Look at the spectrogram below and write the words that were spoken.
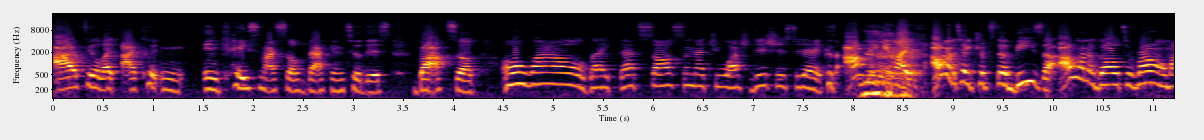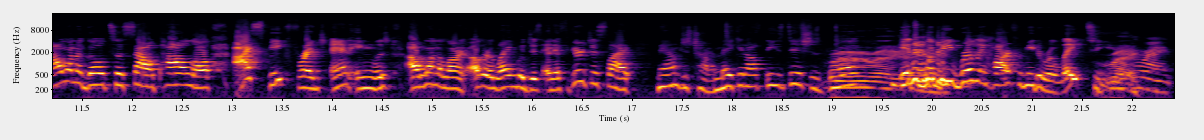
I feel like I couldn't encase myself back into this box of, oh wow, like that's awesome that you wash dishes today. Because I'm thinking like, I want to take trips to Ibiza. I want to go to Rome. I want to go to Sao Paulo. I speak French and English. I want to learn other languages. And if you're just like, man, I'm just trying to make it off these dishes, bro, right, right. it would be really hard for me to relate to you. Right. Right.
